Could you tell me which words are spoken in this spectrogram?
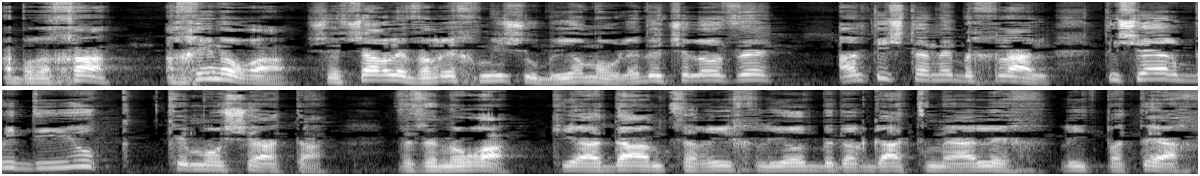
הברכה הכי נוראה שאפשר לברך מישהו ביום ההולדת שלו זה אל תשתנה בכלל, תישאר בדיוק כמו שאתה. וזה נורא, כי האדם צריך להיות בדרגת מהלך, להתפתח,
